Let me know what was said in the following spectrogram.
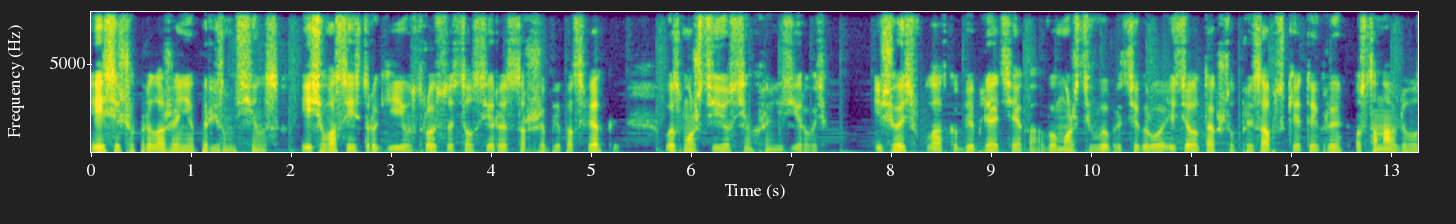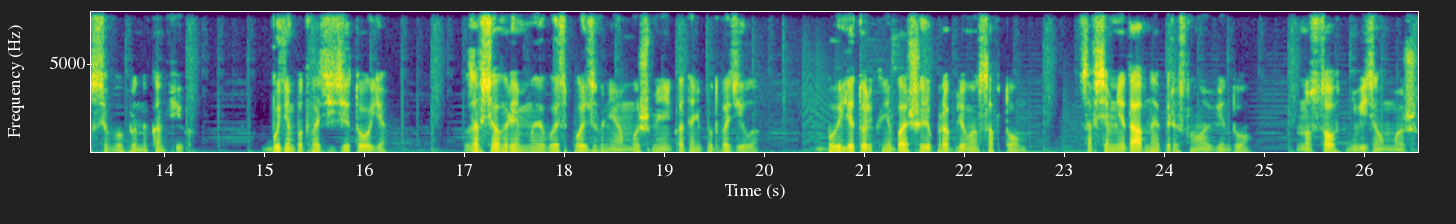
Есть еще приложение Prism Sync. Если у вас есть другие устройства SteelSeries с RGB подсветкой, вы сможете ее синхронизировать. Еще есть вкладка библиотека. Вы можете выбрать игру и сделать так, чтобы при запуске этой игры устанавливался выбранный конфиг. Будем подводить итоги. За все время моего использования мышь меня никогда не подводила. Были только небольшие проблемы с софтом. Совсем недавно я переустановил винду, но софт не видел мышь.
